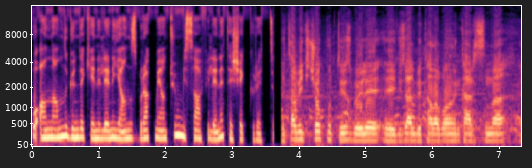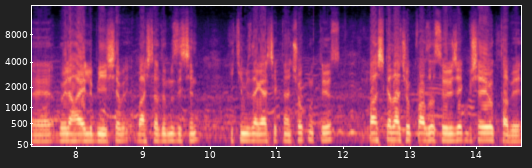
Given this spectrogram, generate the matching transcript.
bu anlamlı günde kendilerini yalnız bırakmayan tüm misafirlerine teşekkür etti. E, tabii ki çok mutluyuz. Böyle e, güzel bir kalabalığın karşısında e, böyle hayırlı bir işe başladığımız için ikimiz de gerçekten çok mutluyuz. Başka da çok fazla söyleyecek bir şey yok tabii.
